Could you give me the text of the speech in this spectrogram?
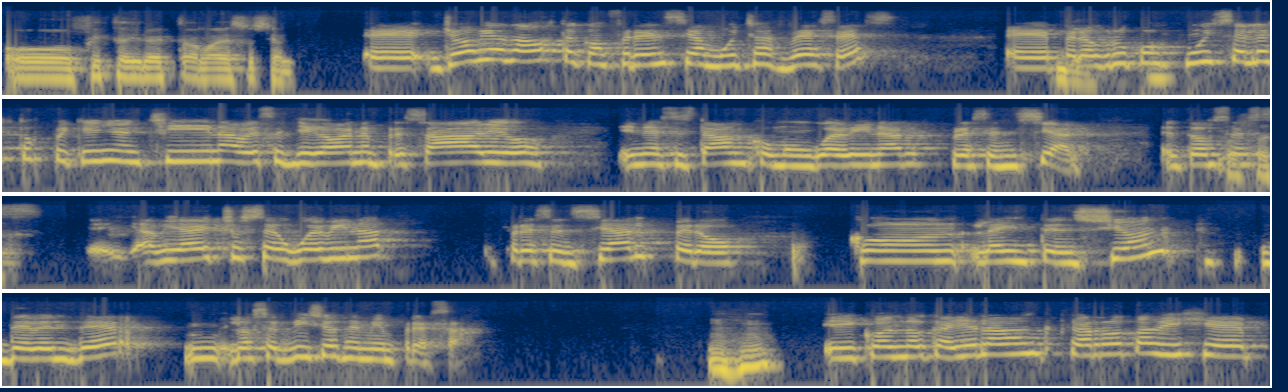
o fuiste directo a redes sociales? Eh, yo había dado esta conferencia muchas veces, eh, pero grupos muy selectos pequeños en China, a veces llegaban empresarios y necesitaban como un webinar presencial. Entonces, eh, había hecho ese webinar presencial, pero con la intención de vender los servicios de mi empresa. Y cuando caí en la bancarrota dije,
